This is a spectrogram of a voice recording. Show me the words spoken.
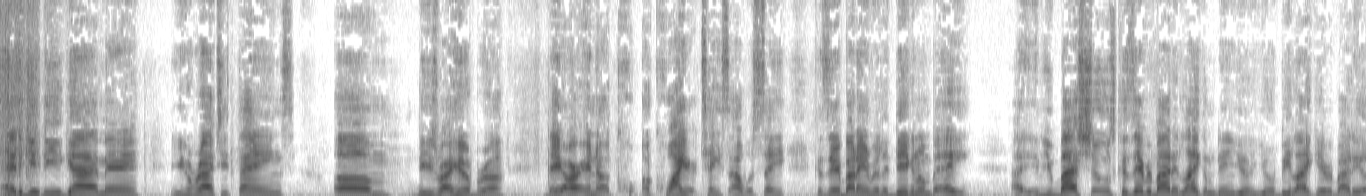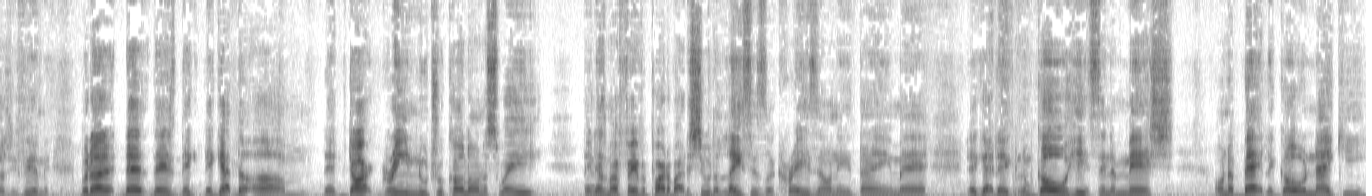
I had to get these guys, man. These Huarache things. Um, these right here, bro. They are in a acquired taste, I would say, because everybody ain't really digging them. But hey, if you buy shoes because everybody like them, then you'll you'll be like everybody else. You feel me? But uh, that there's they they got the um that dark green neutral color on the suede. I think that's my favorite part about the shoe. The laces are crazy on these thing, man. They got that, them gold hits in the mesh on the back, the gold Nike,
